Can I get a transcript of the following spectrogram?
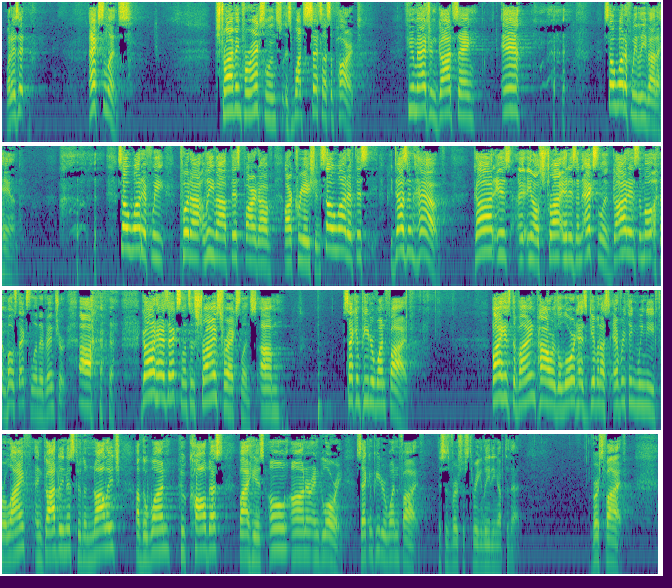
What is it? Excellence. Striving for excellence is what sets us apart. Can you imagine God saying, eh, so what if we leave out a hand? so what if we put out, leave out this part of our creation? So what if this, he doesn't have? God is, uh, you know, stri- it is an excellent, God is the mo- most excellent adventure. Uh, God has excellence and strives for excellence. Um, 2 Peter 1 5. By his divine power, the Lord has given us everything we need for life and godliness through the knowledge of the one who called us by his own honor and glory. 2 Peter 1 5. This is verses 3 leading up to that. Verse 5.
